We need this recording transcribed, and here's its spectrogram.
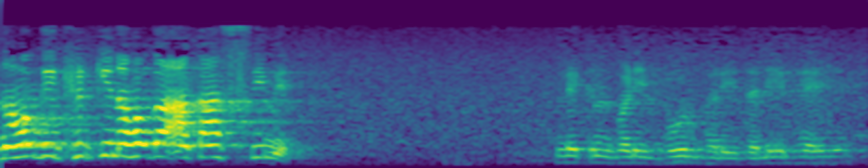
न होगी खिड़की, न होगा आकाश सीमित। लेकिन बड़ी भूल भरी दलील है ये।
